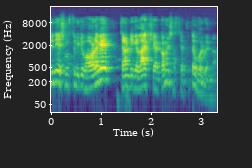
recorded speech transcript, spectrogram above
যদি এই সমস্ত ভিডিও ভালো লাগে চ্যানেলটিকে লাইক শেয়ার কমেন্ট সাবস্ক্রাইব করতে ভুলবেন না।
